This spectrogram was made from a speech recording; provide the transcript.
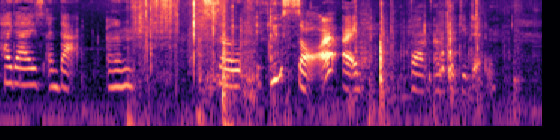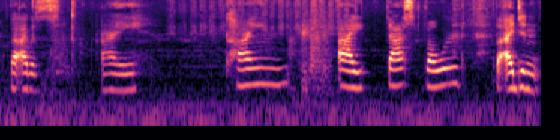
Hi guys, I'm back. Um, so if you saw, I, well, I don't think you did, but I was, I kind, I fast forward, but I didn't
